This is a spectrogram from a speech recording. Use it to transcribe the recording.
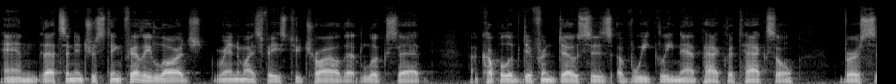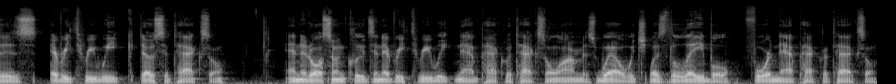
And that's an interesting, fairly large randomized phase two trial that looks at a couple of different doses of weekly nab-paclitaxel versus every three week docetaxel. And it also includes an every three week nab-paclitaxel arm as well, which was the label for nab-paclitaxel.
